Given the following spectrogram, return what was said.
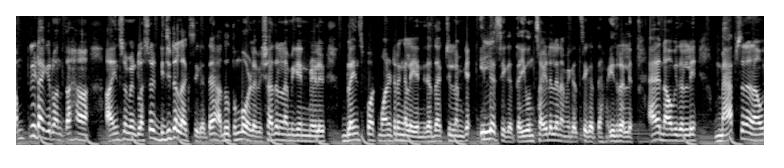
ಕಂಪ್ಲೀಟ್ ಆಗಿರುವಂತಹ ಇನ್ಸ್ಟ್ರೂಮೆಂಟ್ ಕ್ಲಾಸರ್ ಡಿಜಿಟಲ್ ಆಗಿ ಸಿಗುತ್ತೆ. ಅದು ತುಂಬ ಒಳ್ಳೆ ವಿಷಯ. ಅದ್ರಲ್ಲಿ ನಮಗೆ ಏನು ಹೇಳಿ ಬ್ಲೈಂಡ್ ಸ್ಪಾಟ್ ಮಾನಿಟರಿಂಗ್ ಎಲ್ಲ ಏನಿದೆ, ಅದು ಆ್ಯಕ್ಚುಲಿ ನಮಗೆ ಇಲ್ಲೇ ಸಿಗುತ್ತೆ. ಈ ಒಂದು ಸೈಡಲ್ಲೇ ನಮಗೆ ಸಿಗುತ್ತೆ, ಇದರಲ್ಲಿ. ಆ್ಯಂಡ್ ನಾವು ಇದರಲ್ಲಿ ಮ್ಯಾಪ್ಸನ್ನು ನಾವು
